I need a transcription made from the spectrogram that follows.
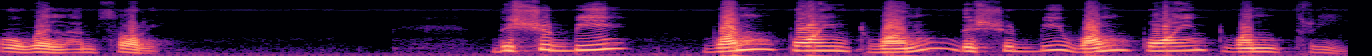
oh well I am sorry. This should be 1.1 this should be 1.13.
